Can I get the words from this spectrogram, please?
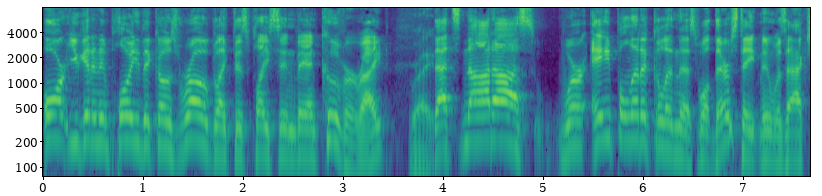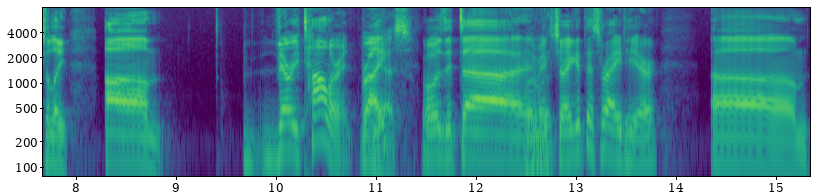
Or you get an employee that goes rogue, like this place in Vancouver, right? Right. That's not us. We're apolitical in this. Well, their statement was actually um, very tolerant, right? Yes. What was it? Uh, What make was- sure I get this right here. Um,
